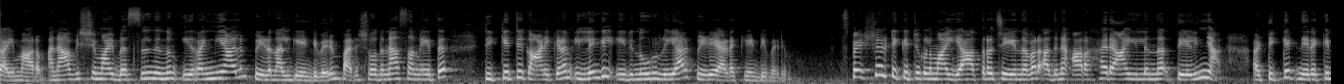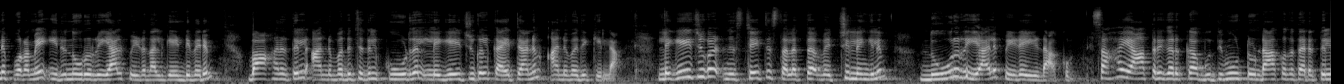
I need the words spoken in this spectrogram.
കൈമാറും. അനാവശ്യമായി ബസ്സിൽ നിന്നും ഇറങ്ങിയാലും പിഴ നൽകേണ്ടി വരും. പരിശോധനാ സമയത്ത് ടിക്കറ്റ് കാണിക്കണം. ഇല്ലെങ്കിൽ ഇരുന്നൂറ് റിയാൽ പിഴ അടക്കേണ്ടി വരും. സ്പെഷ്യൽ ടിക്കറ്റുകളുമായി യാത്ര ചെയ്യുന്നവർ അതിന് അർഹരായില്ലെന്ന് തെളിഞ്ഞാൽ ടിക്കറ്റ് നിരക്കിന് പുറമെ ഇരുന്നൂറ് റിയാൽ പിഴ നൽകേണ്ടി വരും. വാഹനത്തിൽ അനുവദിച്ചതിൽ കൂടുതൽ ലഗേജുകൾ കയറ്റാനും അനുവദിക്കില്ല. ലഗേജുകൾ നിശ്ചയിച്ച സ്ഥലത്ത് വെച്ചില്ലെങ്കിലും നൂറ് റിയാൽ പിഴ ഈടാക്കും. സഹയാത്രികർക്ക് ബുദ്ധിമുട്ടുണ്ടാക്കുന്ന തരത്തിൽ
